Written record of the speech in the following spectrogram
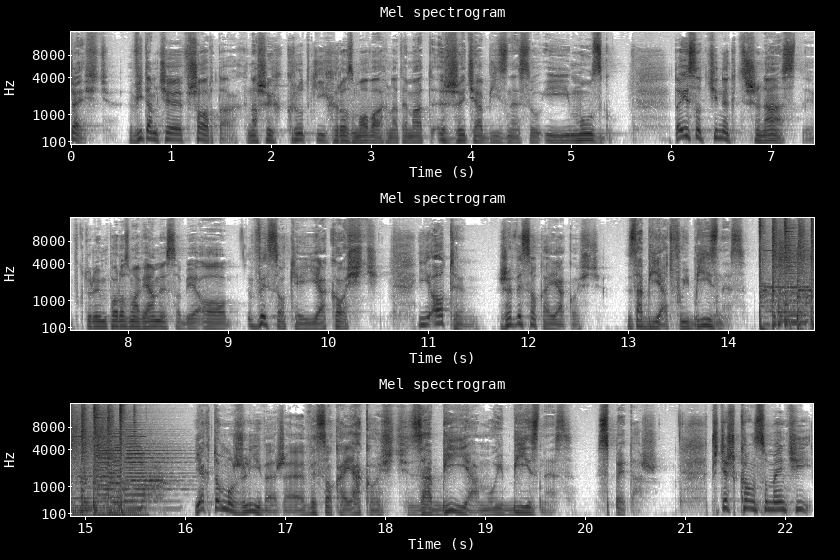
Cześć, witam Cię w shortach, naszych krótkich rozmowach na temat życia, biznesu i mózgu. To jest odcinek 13, w którym porozmawiamy sobie o wysokiej jakości i o tym, że wysoka jakość zabija Twój biznes. Jak to możliwe, że wysoka jakość zabija mój biznes? Spytasz. Przecież konsumenci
